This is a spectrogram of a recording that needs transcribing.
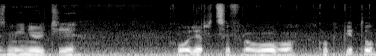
змінюють і колір цифрового кокпіту.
